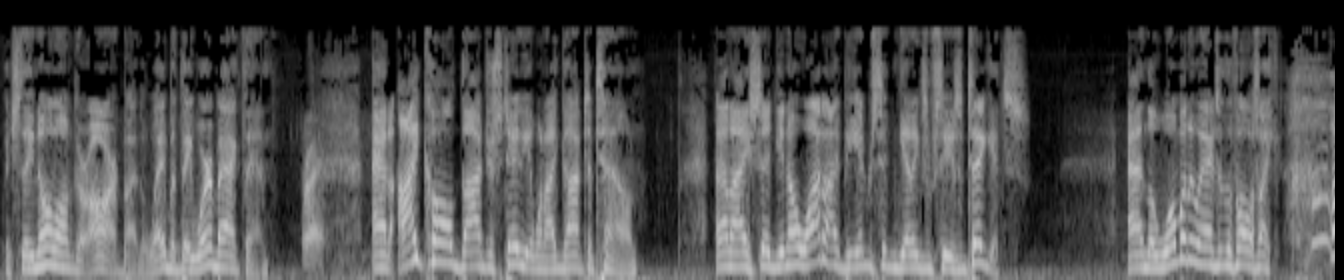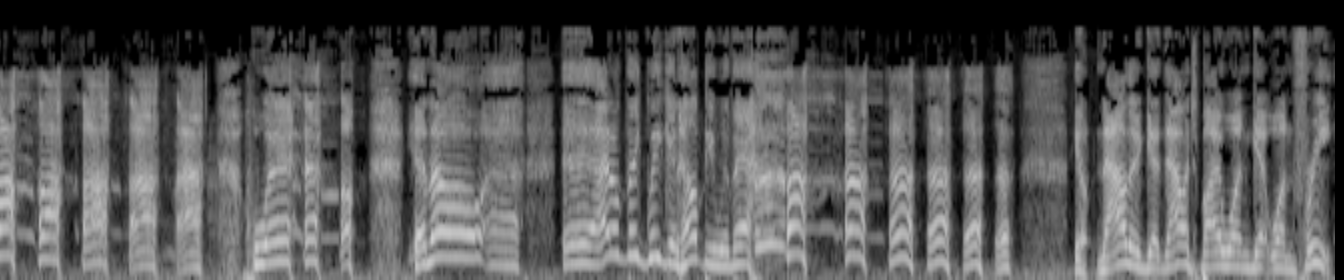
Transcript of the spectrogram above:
which they no longer are, by the way, but they were back then. Right. And I called Dodger Stadium when I got to town, and I said, you know what, I'd be interested in getting some season tickets. And the woman who answered the phone was like, ha, ha, ha, ha, ha. well, you know, uh, eh, I don't think we can help you with that. you know, now they're get now it's buy one, get one free.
